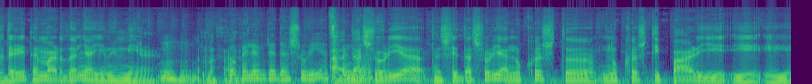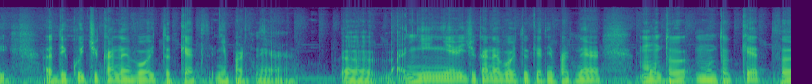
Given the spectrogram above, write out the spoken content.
Deri te marrëdhënia jemi mirë. Mm -hmm. Domethënë. Po kalojmë te dashuria, që përndës? Dashuria, tashi, dashuria nuk është, nuk është i pari i, i, i dikujt që ka nevojë të ketë një partner një njeri që ka nevojë të ketë një partner mund të mund të ketë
